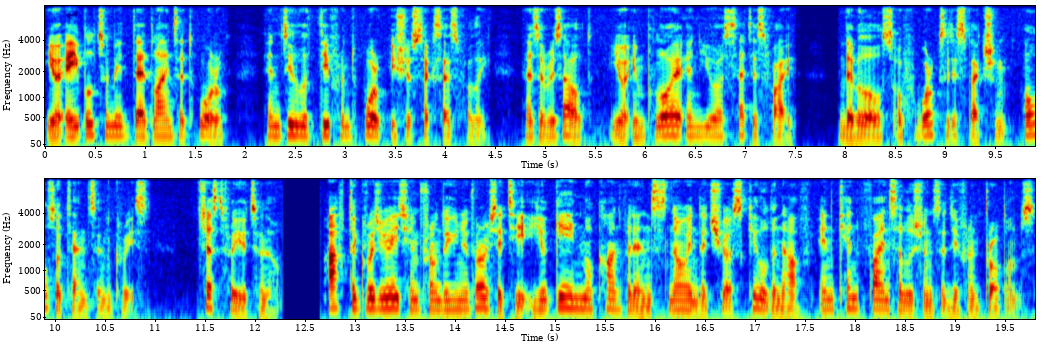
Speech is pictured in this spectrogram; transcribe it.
You are able to meet deadlines at work and deal with different work issues successfully, as a result, your employer and you are satisfied. The levels of work satisfaction also tend to increase. Just for you to know. After graduating from the university, you gain more confidence knowing that you are skilled enough and can find solutions to different problems.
